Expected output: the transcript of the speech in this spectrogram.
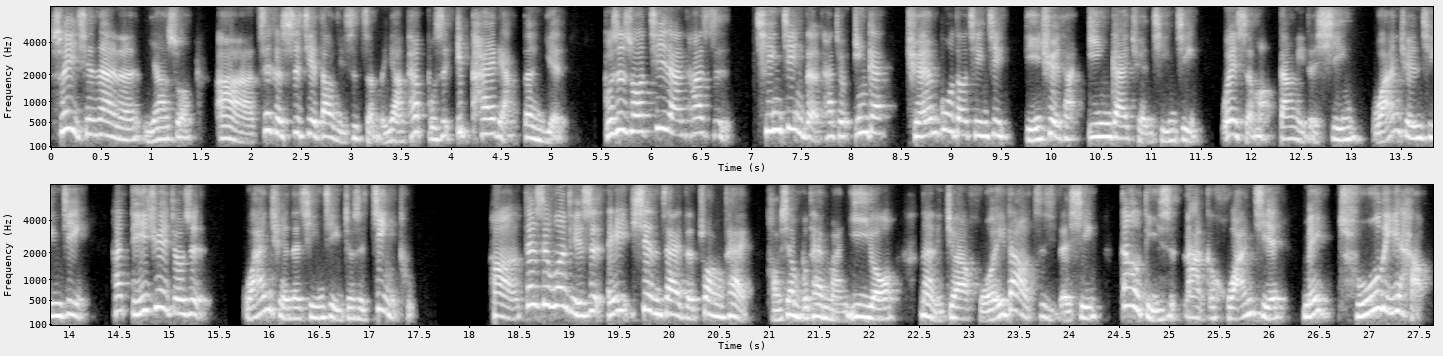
所以现在呢，你要说啊，这个世界到底是怎么样？它不是一拍两瞪眼，不是说既然它是。清净的，它就应该全部都清净。的确，它应该全清净。为什么？当你的心完全清净，它的确就是完全的清净，就是净土。好，但是问题是，哎，现在的状态好像不太满意哦。那你就要回到自己的心，到底是哪个环节没处理好？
